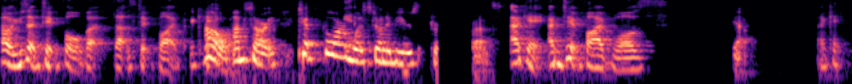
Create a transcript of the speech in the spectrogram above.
Oh, you said tip four, but that's tip five. Okay. Oh, I'm sorry. Tip four yeah. was don't abuse drugs. Okay. And tip five was? Yeah. Okay.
